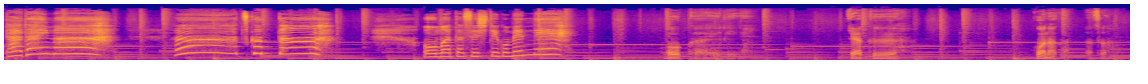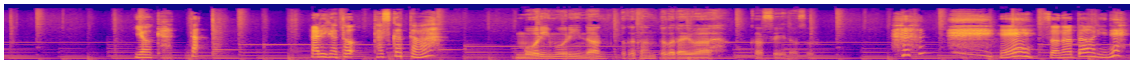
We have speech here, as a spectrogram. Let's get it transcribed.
ただいま。ああ暑かった。お待たせしてごめんね。おかえり。客、来なかったぞ。よかった。ありがとう。助かったわ。もりもりなんとかかんとか代は稼いだぞ。ええ、その通りね。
